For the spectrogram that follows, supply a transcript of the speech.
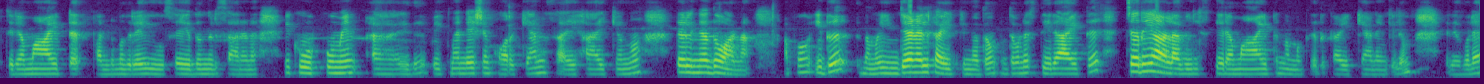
സ്ഥിരമായിട്ട് പണ്ട് മുതലേ യൂസ് ചെയ്തുന്നൊരു സാധനമാണ്. ഈ കുർക്കുമിൻ ഇത് പിഗ്മെന്റേഷൻ കുറയ്ക്കാൻ സഹായിക്കുന്നു തെളിഞ്ഞതുമാണ്. അപ്പോൾ ഇത് നമ്മൾ ഇന്റേണൽ കഴിക്കുന്നതും ഇതുകൊണ്ട് സ്ഥിരമായിട്ട് ചെറിയ അളവിൽ സ്ഥിരമായിട്ട് നമുക്ക് ഇത് കഴിക്കുകയാണെങ്കിലും ഇതേപോലെ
